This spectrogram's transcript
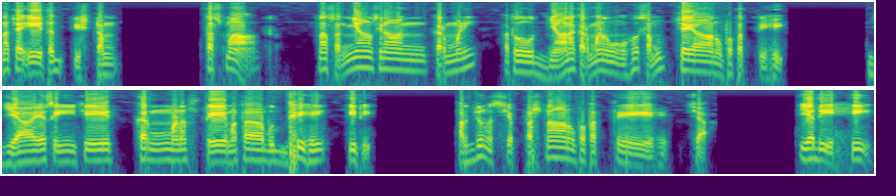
నచ ఏతద్ ఇష్టం. తస్మాత్ न సన్యాసినాం కర్మణి అతో జ్ఞానకర్మణో సముచ్చయానుపపత్తిః. జ్యాయసి చేత్కర్మణస్తే కర్మణస్తే మతా ఇది. అర్జునస్య ప్రశ్నానుపపత్తేః చ. యది హి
